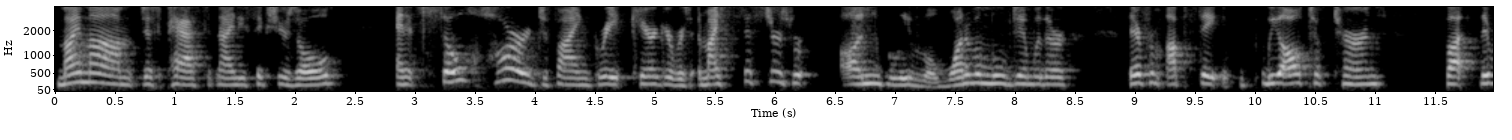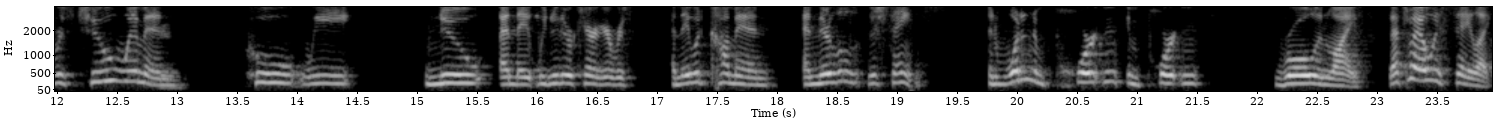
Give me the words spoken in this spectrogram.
my mom just passed at 96 years old, and it's so hard to find great caregivers. And my sisters were unbelievable. One of them moved in with her. They're from upstate. We all took turns, but there was two women who we knew, and they we knew they were caregivers, and they would come in, and they're little, they're saints. And what an important, important role in life. That's why I always say, like,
